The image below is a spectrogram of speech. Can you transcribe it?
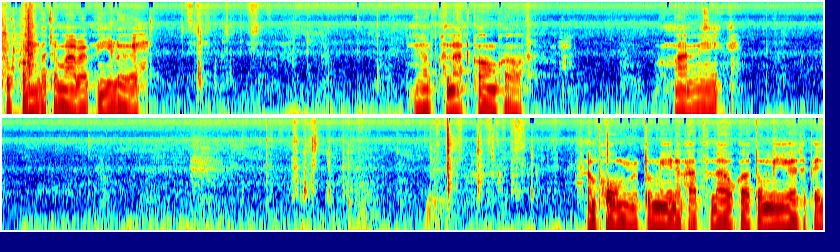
ตัวกล้องก็จะมาแบบนี้เลยนะครับขนาดกล้องก็ประมาณนี้ำโพงอยู่ตรงนี้นะครับ แล้วก็ตรงนี้ก็จะเป็น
